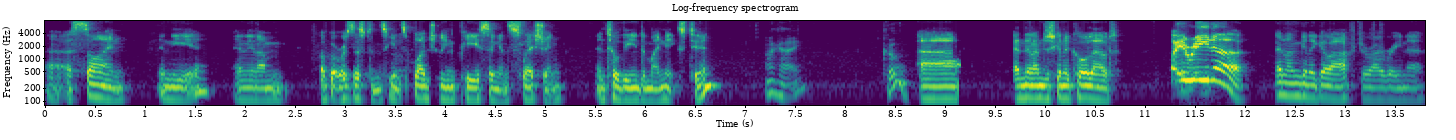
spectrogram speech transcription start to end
uh, a sign in the air, and then I'm I've got resistance against bludgeoning, piercing, and slashing until the end of my next turn, Okay. Cool. and then I'm just going to call out Irina, and I'm going to go after Irina.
